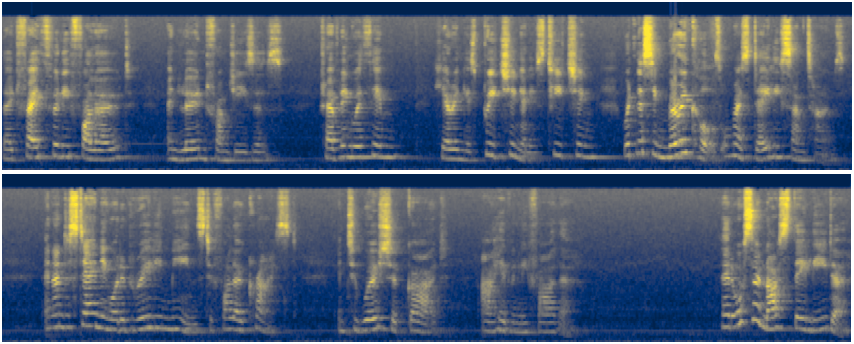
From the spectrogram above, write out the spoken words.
They'd faithfully followed and learned from Jesus, traveling with him, hearing his preaching and his teaching, witnessing miracles almost daily sometimes, and understanding what it really means to follow Christ and to worship God our Heavenly Father. They had also lost their leader.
